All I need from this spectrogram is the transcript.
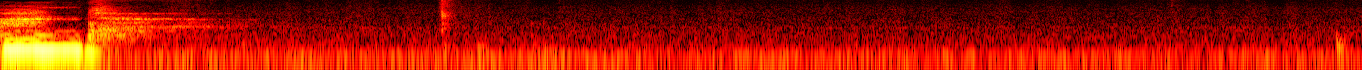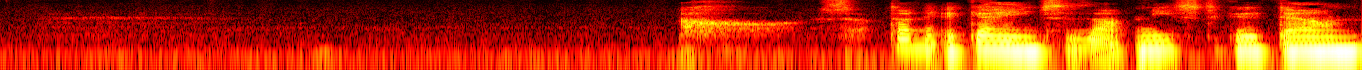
And so I've done it again, so that needs to go down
